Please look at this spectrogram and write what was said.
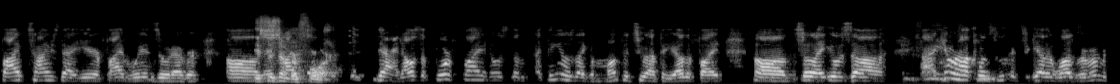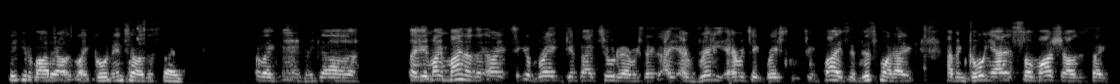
five times that year, five wins or whatever. Um, this is number four. Yeah, and that was the fourth fight. It was the I think it was like a month or two after the other fight. Um, so like it was uh I can't remember how close together it was. But I remember thinking about it. I was like going into it, I was just like I'm like man, like uh like in my mind, I was like, all right, take a break, get back to it, whatever. Like, I, I rarely ever take breaks between fights. At this point, I I've been going at it so much. I was just like,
